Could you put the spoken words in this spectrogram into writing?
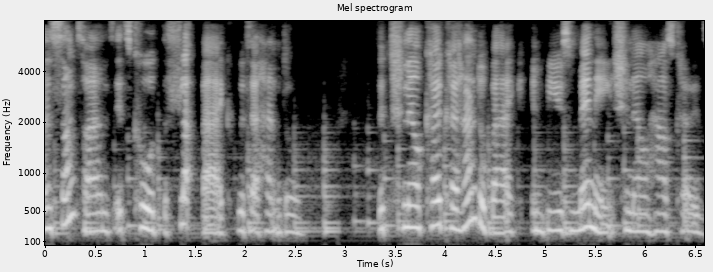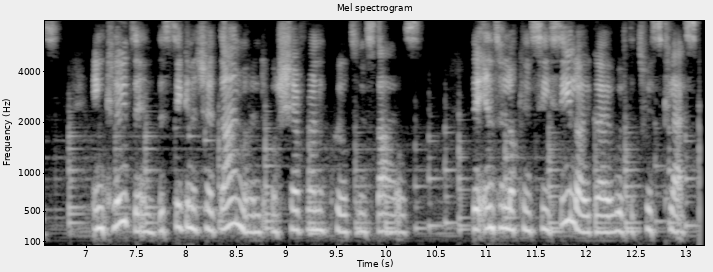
and sometimes it's called the flap bag with a handle. The Chanel Coco handlebag imbues many Chanel house codes, including the signature diamond or chevron quilting styles, the interlocking CC logo with the twist clasp,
